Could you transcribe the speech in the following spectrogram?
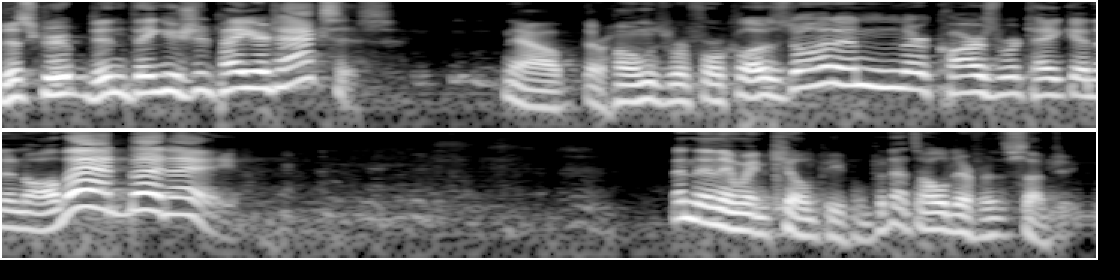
this group didn't think you should pay your taxes. Now, their homes were foreclosed on and their cars were taken and all that, but hey. And then they went and killed people, but that's a whole different subject.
